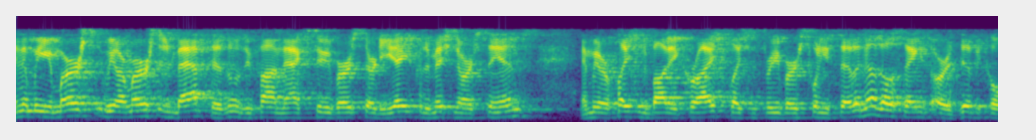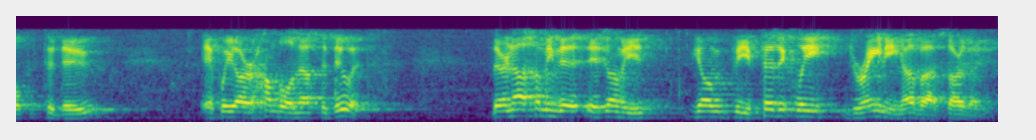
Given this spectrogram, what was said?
And then we immerse, we are immersed in baptism, as we find in Acts 2, verse 38, for the remission of our sins. And we are placed in the body of Christ, Galatians 3, verse 27. None of those things are difficult to do if we are humble enough to do it. They're not something that is going to be, going to be physically draining of us, are they?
